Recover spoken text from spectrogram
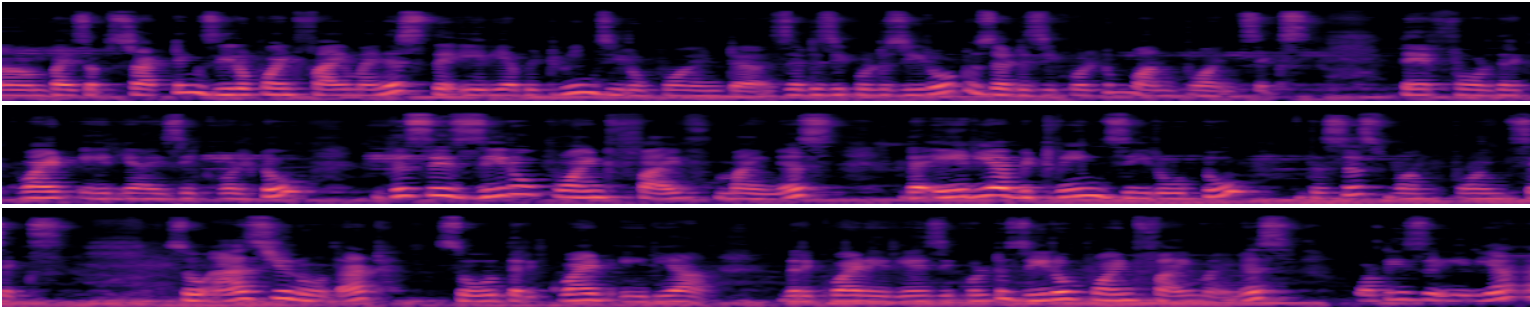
um, by subtracting 0.5 minus the area between 0. Point, uh, z is equal to 0 to z is equal to 1.6 therefore the required area is equal to this is 0.5 minus the area between 0 to this is 1.6 so as you know that, so the required area, the required area is equal to 0.5 minus what is the area?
